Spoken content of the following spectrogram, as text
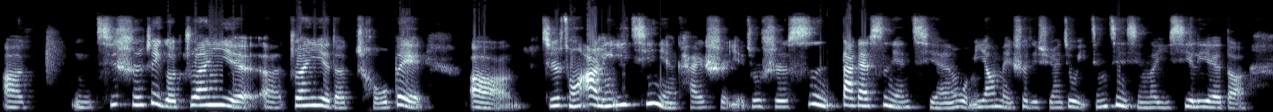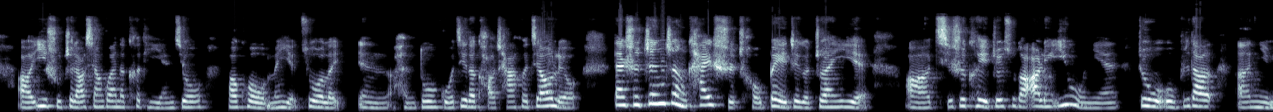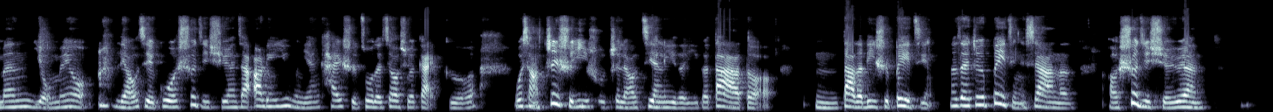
啊，嗯，其实这个专业，呃，专业的筹备，呃，其实从二零一七年开始，也就是四大概四年前，我们央美设计学院就已经进行了一系列的。啊，艺术治疗相关的课题研究，包括我们也做了嗯很多国际的考察和交流。但是真正开始筹备这个专业啊，其实可以追溯到二零一五年。就我我不知道呃你们有没有 了解过设计学院在二零一五年开始做的教学改革？我想这是艺术治疗建立的一个大的嗯大的历史背景。那在这个背景下呢，呃，设计学院。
